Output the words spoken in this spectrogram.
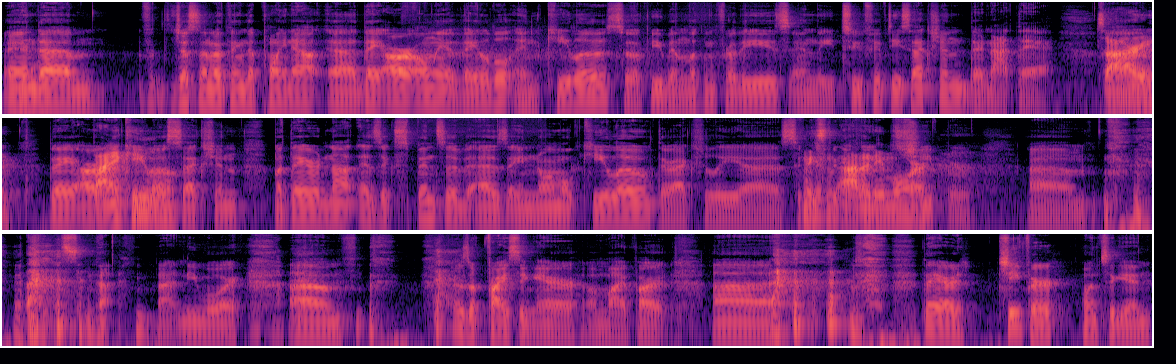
And um, just another thing to point out, uh, they are only available in kilos. So if you've been looking for these in the 250 section, they're not there. Sorry. Um, they are Buy in the kilo. kilo. section, but they are not as expensive as a normal kilo. They're actually uh, significantly anymore. cheaper. Um, it's not not anymore. Um, it was a pricing error on my part. Uh, they are cheaper once again.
